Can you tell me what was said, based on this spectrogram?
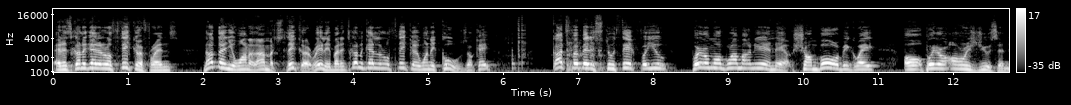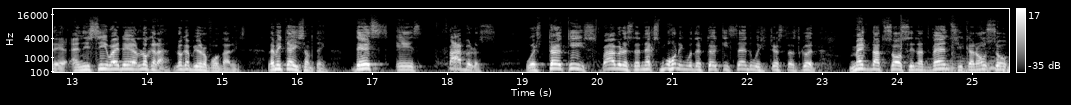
And it's going to get a little thicker, friends. Not that you want it that much thicker, really, but it's going to get a little thicker when it cools, okay? God forbid it's too thick for you. Put a little more Grand Marnier in there. Chambord would be great. Oh, put your orange juice in there. And you see right there, look at that. Look how beautiful that is. Let me tell you something. This is fabulous. With turkey, it's fabulous. The next morning with the turkey sandwich, just as good. Make that sauce in advance. You can also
